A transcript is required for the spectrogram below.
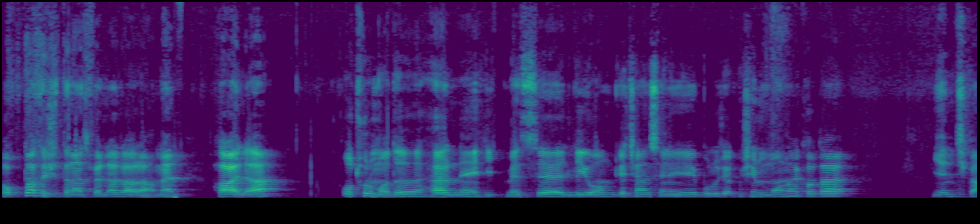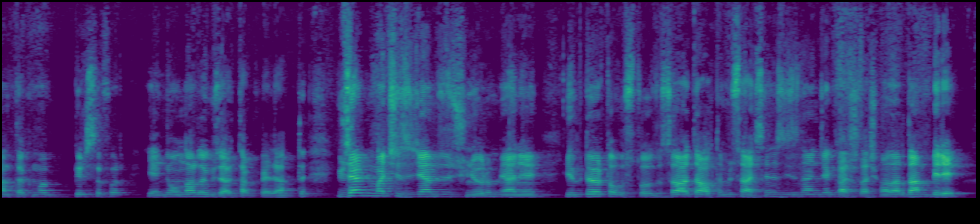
Nokta atışı transferlerle rağmen hala oturmadı. Her ne hikmetse Lyon geçen seneyi bulacakmış. Şimdi Monaco'da yeni çıkan takıma 1-0 yendi. Onlar da güzel takviyeler yaptı. Güzel bir maç izleyeceğimizi düşünüyorum. Yani 24 Ağustos'ta saat 6 müsaitseniz izlenecek karşılaşmalardan biri.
